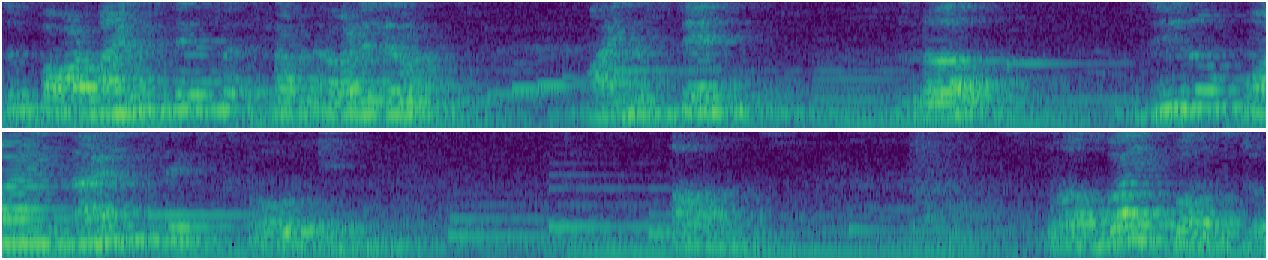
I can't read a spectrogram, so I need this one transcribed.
जुन पावर माइनस टेन छ यसलाई पनि अगाडि ल्याउँ minus ten log zero point nine six four eight log y equals to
